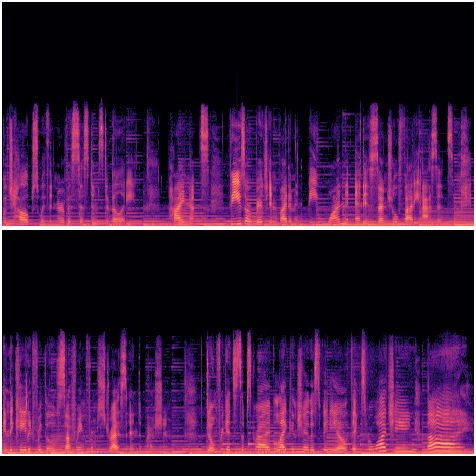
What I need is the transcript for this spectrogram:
which helps with nervous system stability. Pine nuts. These are rich in vitamin B1 and essential fatty acids, indicated for those suffering from stress and depression. Don't forget to subscribe, like, and share this video. Thanks for watching. Bye!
